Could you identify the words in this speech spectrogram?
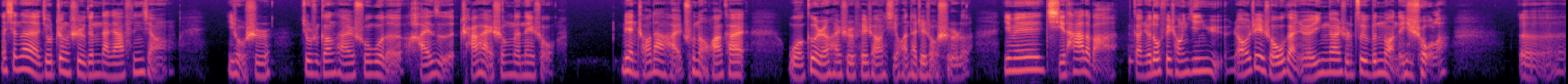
那现在就正式跟大家分享一首诗。就是刚才说过的孩子查海生的那首“面朝大海，春暖花开”，我个人还是非常喜欢他这首诗的，因为其他的吧，感觉都非常阴郁，然后这首我感觉应该是最温暖的一首了。呃，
